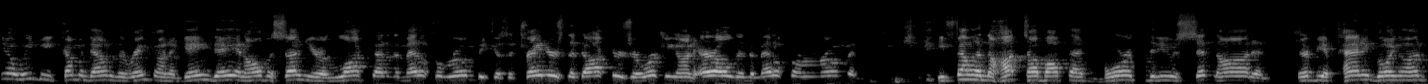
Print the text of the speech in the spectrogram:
you know, we'd be coming down to the rink on a game day, and all of a sudden you're locked out of the medical room because the trainers, the doctors are working on Harold in the medical room. And he fell in the hot tub off that board that he was sitting on, and there'd be a panic going on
